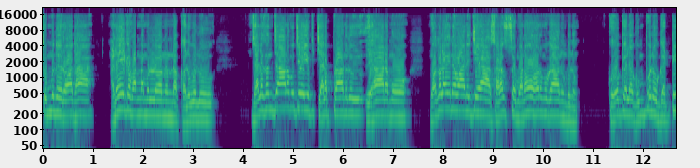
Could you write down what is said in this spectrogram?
తుమ్ముది రోధ అనేక వర్ణముల్లోనున్న కలువలు జలసంచారము చేయు జలప్రాణులు విహారము మొదలైన వానిచే ఆ సరస్సు మనోహరముగా నుండును. కోకెల గుంపులు గట్టి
